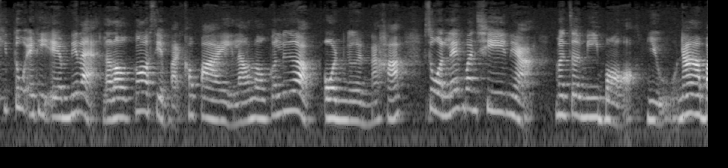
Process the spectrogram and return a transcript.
ที่ตู้ ATM นี่แหละ แล้วเราก็เสียบบัตรเข้าไป แล้วเราก็เลือกโอนเงินนะคะ ส่วนเลขบัญชีเนี่ย มันจะมีบอกอยู่หน้าใบ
